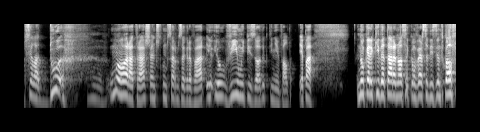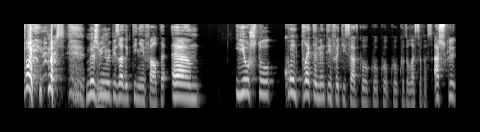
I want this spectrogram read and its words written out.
sei lá, duas, uma hora atrás, antes de começarmos a gravar, eu, eu vi um episódio que tinha em falta. Epá, não quero aqui datar a nossa conversa dizendo qual foi, mas, mas vi um episódio que tinha em falta. Um, e eu estou completamente enfeitiçado com, com, com, com, com The Last of Us. Acho que,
